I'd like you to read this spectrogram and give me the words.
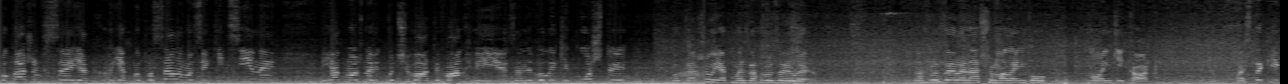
Покажемо все, як, як ми як можна в Англії за невеликі кошти. Покажу, як ми загрузили, загрузили нашу маленьку маленький кар. Ось такий,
